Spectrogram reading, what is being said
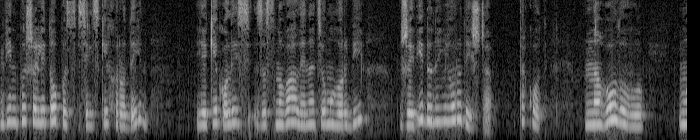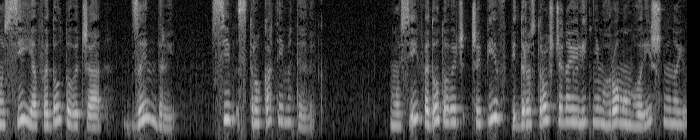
він пише літопис сільських родин, які колись заснували на цьому горбі живі донині городища. Так от, на голову Мосія Федотовича Дзиндри сів строкатий метелик. Мусій Федотович чепів під розтрощеною літнім громом горішниною,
